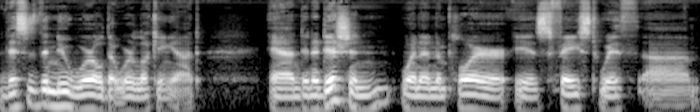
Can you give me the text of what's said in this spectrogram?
This is the new world that we're looking at. And in addition, when an employer is faced with um,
